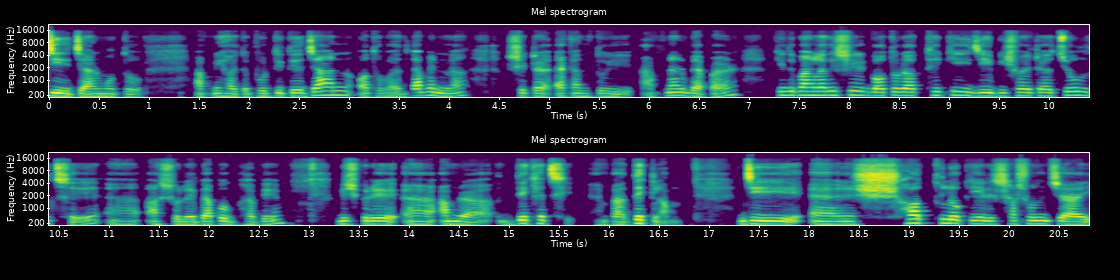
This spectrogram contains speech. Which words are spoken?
যে যার মতো আপনি হয়তো ভোট দিতে যান অথবা যাবেন না, সেটা একান্তই আপনার ব্যাপার। কিন্তু বাংলাদেশে গত রাত থেকেই যে বিষয়টা চলছে আসলে ব্যাপকভাবে, বিশেষ করে আমরা দেখেছি বা দেখলাম যে সৎ লোকের শাসন চাই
